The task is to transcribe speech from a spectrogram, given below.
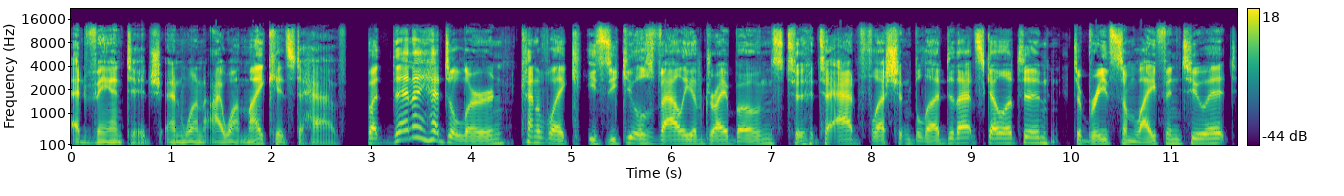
advantage and one I want my kids to have. But then I had to learn, kind of like Ezekiel's valley of dry bones, to, to add flesh and blood to that skeleton, to breathe some life into it.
